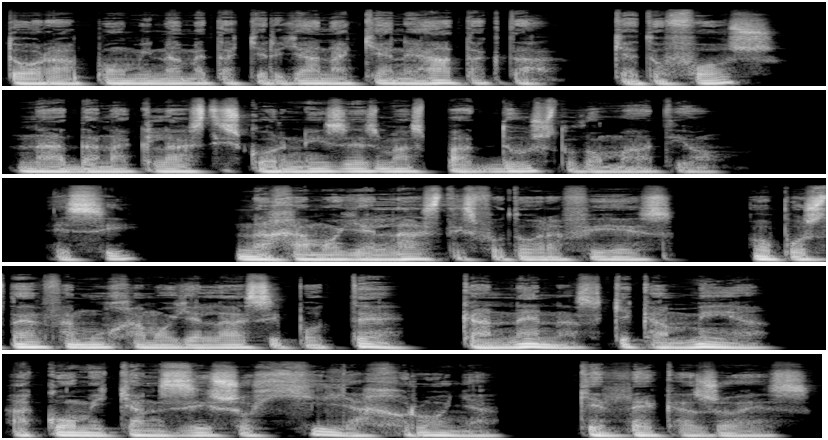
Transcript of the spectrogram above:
Τώρα απόμεινα με τα κεριά να καίνε άτακτα και το φως να αντανακλά στις κορνίζες μας παντού στο δωμάτιο. Εσύ να χαμογελάς τις φωτογραφίες όπως δεν θα μου χαμογελάσει ποτέ κανένας και καμία ακόμη κι αν ζήσω χίλια χρόνια και δέκα ζωές.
